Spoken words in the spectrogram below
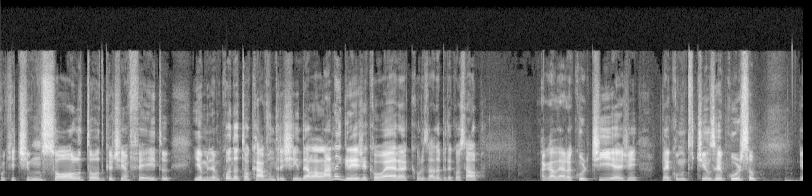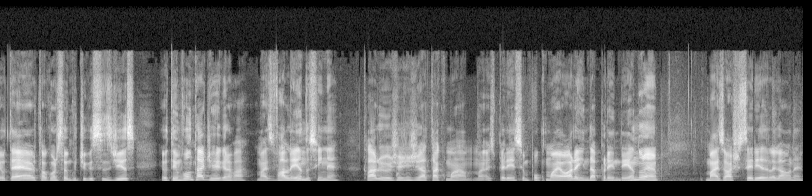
Porque tinha um solo todo que eu tinha feito, e eu me lembro quando eu tocava um trechinho dela lá na igreja que eu era, Cruzada Pentecostal, a galera curtia, a gente... daí como tu tinha os recursos, eu até eu tava conversando contigo esses dias, eu tenho vontade de regravar, mas valendo assim, né? Claro, hoje a gente já tá com uma, uma experiência um pouco maior ainda aprendendo, né? Mas eu acho que seria legal, né?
